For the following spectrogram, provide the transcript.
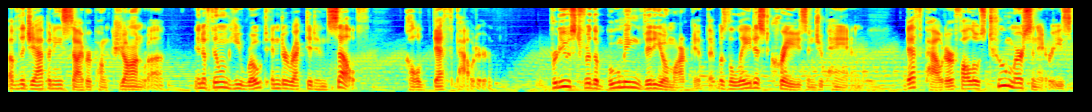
of the Japanese cyberpunk genre in a film he wrote and directed himself called Death Powder. Produced for the booming video market that was the latest craze in Japan, Death Powder follows two mercenaries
